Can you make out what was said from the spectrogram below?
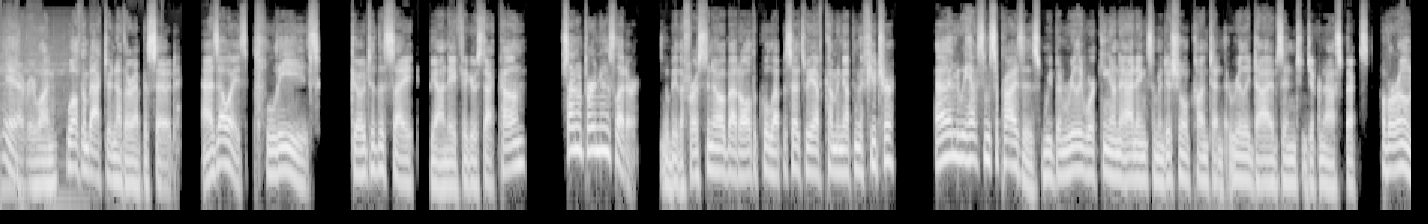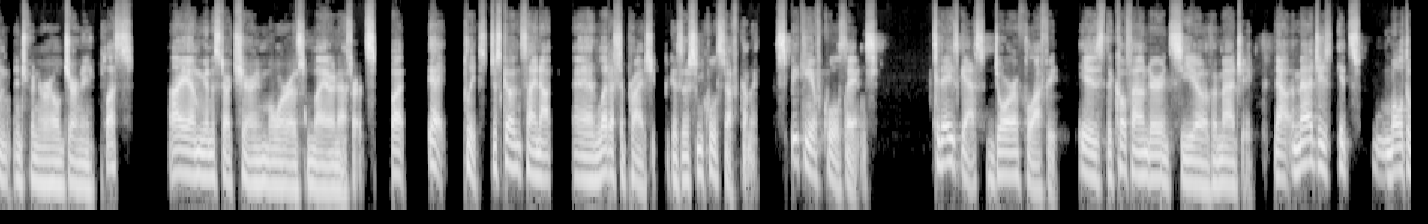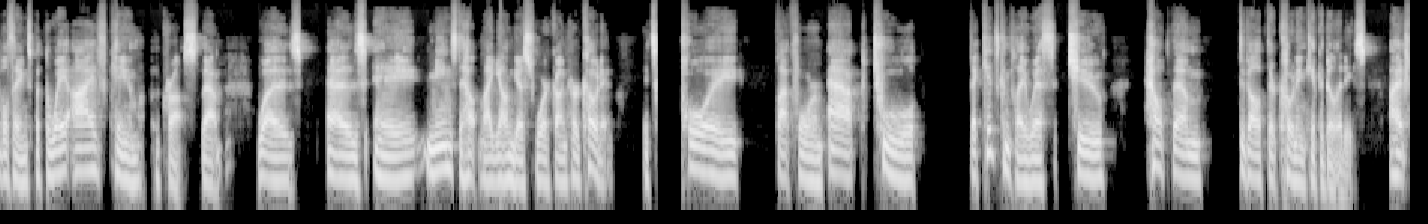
Hey everyone, welcome back to another episode. As always, please go to the site beyond8figures.com, sign up for a newsletter. You'll be the first to know about all the cool episodes we have coming up in the future. And we have some surprises. We've been really working on adding some additional content that really dives into different aspects of our own entrepreneurial journey. Plus, I am going to start sharing more of my own efforts. But hey, please just go and sign up and let us surprise you because there's some cool stuff coming. Speaking of cool things, today's guest, Dora Khalafi, is the co-founder and CEO of Imagi. Now, Imagi, it's multiple things, but the way I've came across them was as a means to help my youngest work on her coding. It's toy platform, app, tool that kids can play with to help them develop their coding capabilities. I've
